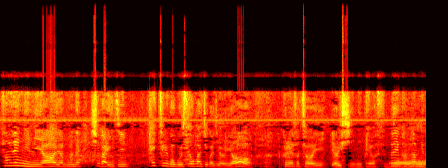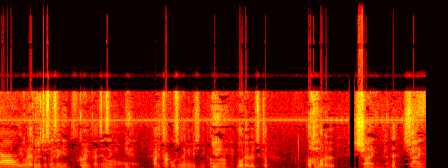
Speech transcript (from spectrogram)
선생님이요 여분의 슈가 이집 타이틀곡을 써가지고요. 그래서 저희 열심히 배웠습니다. 선생님 감사합니다. 어, 이번에 보셨죠, 선생님? 그러니까요. 선생님, 예. 아니 작곡 선생님이시니까 예, 예. 노래를 직접 어떤 노래를 샤인이라는. 네? 샤인.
